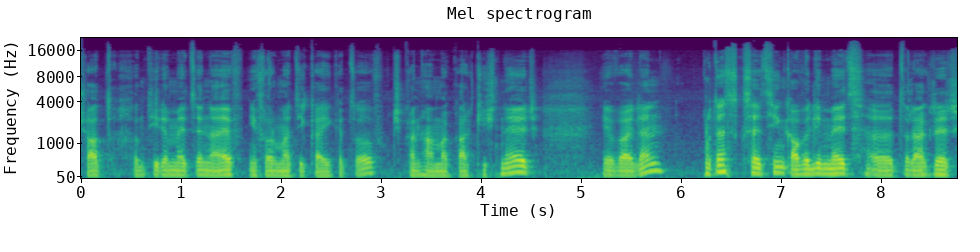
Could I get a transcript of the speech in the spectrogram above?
շատ խնդիրը մեծ է նաև ինֆորմատիկայի գծով, չկան համակարգիչներ եւ այլն։ Ուտեն սկսեցինք ավելի մեծ ծրագրեր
